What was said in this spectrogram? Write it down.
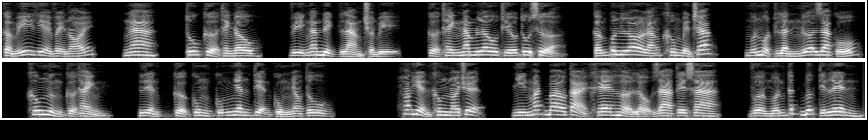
Cẩm y thì vậy nói, Nga, tu cửa thành đâu, vì ngăn địch làm chuẩn bị, cửa thành năm lâu thiếu tu sửa, cấm quân lo lắng không bền chắc, muốn một lần nữa ra cố, không ngừng cửa thành, liền cửa cung cũng nhân tiện cùng nhau tu. Hoắc Hiển không nói chuyện, nhìn mắt bao tải khe hở lậu ra tê xa, vừa muốn cất bước tiến lên,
